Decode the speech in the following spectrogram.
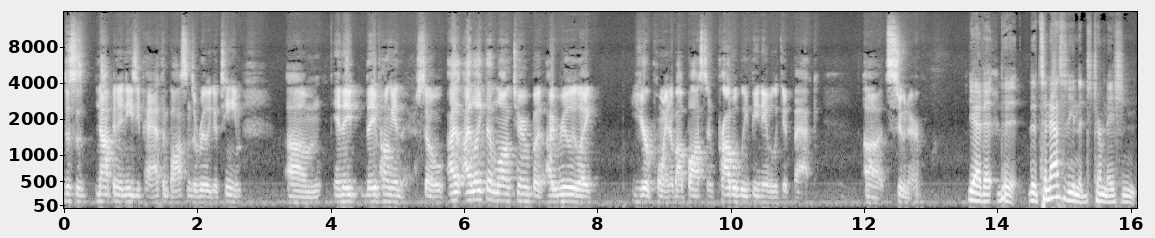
this has not been an easy path, and Boston's a really good team, um, and they they've hung in there. So I, I like them long term, but I really like your point about Boston probably being able to get back uh, sooner. Yeah, the, the the tenacity and the determination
